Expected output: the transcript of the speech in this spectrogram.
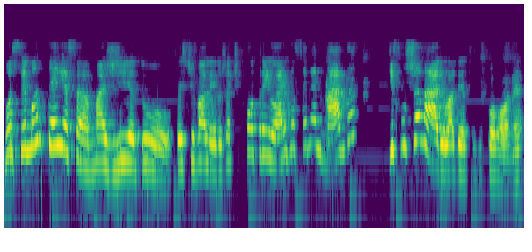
você mantém essa magia do festivaleiro. Eu já te encontrei lá e você não é nada de funcionário lá dentro do forró, né?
